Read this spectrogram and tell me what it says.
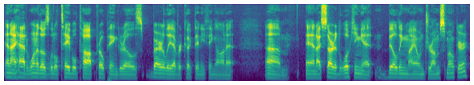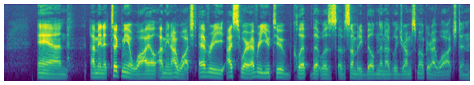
and I had one of those little tabletop propane grills. Barely ever cooked anything on it. Um, and I started looking at building my own drum smoker, and I mean, it took me a while. I mean, I watched every. I swear, every YouTube clip that was of somebody building an ugly drum smoker, I watched and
